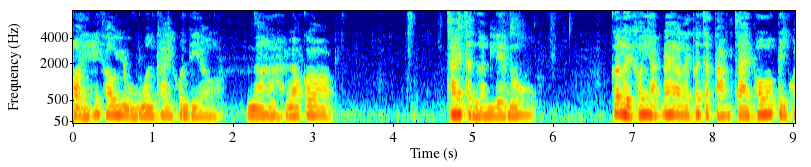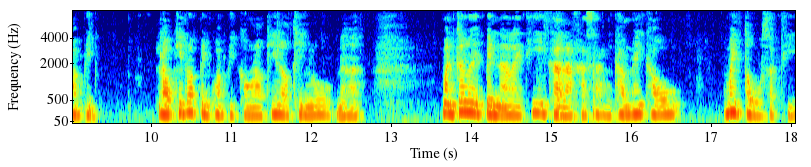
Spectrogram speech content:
ปล่อยให้เขาอยู่เมืองไทยคนเดียวนะคะแล้วก็ใช้แต่เงินเลี้ยงลูก ก็เลยเขาอยากได้อะไรก็จะตามใจ เพราะว่าเป็นความผิด เราคิดว่าเป็นความผิดของเราที่เราทิ้งลูกนะคะ มันก็เลยเป็นอะไรที่คาราคาซังทำให้เขาไม่โตสักที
